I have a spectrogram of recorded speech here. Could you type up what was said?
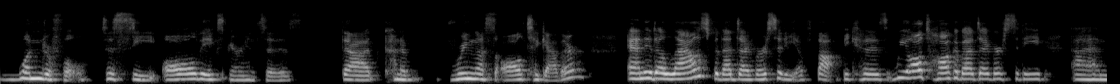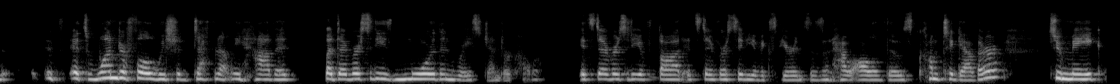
wonderful to see all the experiences that kind of bring us all together and it allows for that diversity of thought because we all talk about diversity and it's, it's wonderful. We should definitely have it. But diversity is more than race, gender, color. It's diversity of thought, it's diversity of experiences, and how all of those come together to make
